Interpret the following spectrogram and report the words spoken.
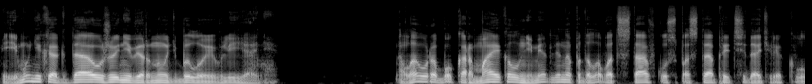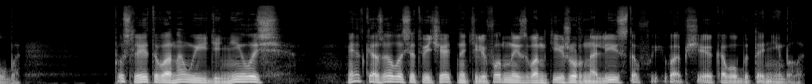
и ему никогда уже не вернуть былое влияние. Лаура Бо Кармайкл немедленно подала в отставку с поста председателя клуба — После этого она уединилась и отказалась отвечать на телефонные звонки журналистов и вообще кого бы то ни было.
